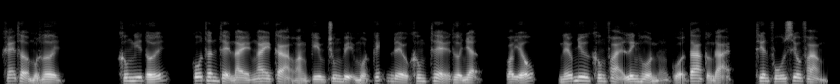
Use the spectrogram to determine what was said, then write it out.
khẽ thở một hơi. Không nghĩ tới, cỗ thân thể này ngay cả hoàng kim trung vị một kích đều không thể thừa nhận, quá yếu, nếu như không phải linh hồn của ta cường đại, thiên phú siêu phàm,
